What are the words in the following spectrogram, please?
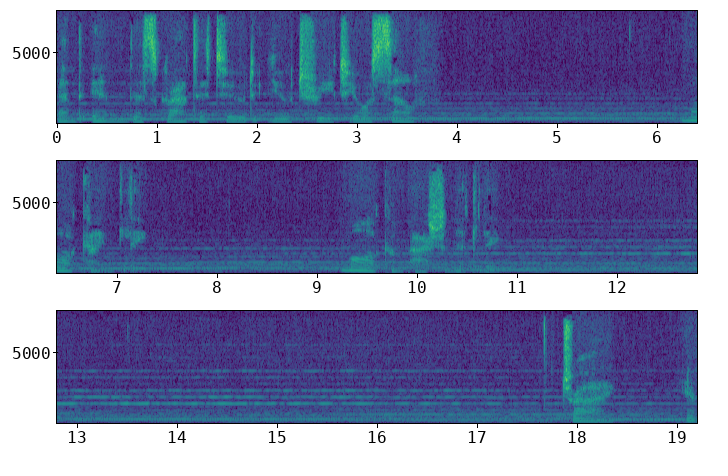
And in this gratitude, you treat yourself more kindly, more compassionately. Try, if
